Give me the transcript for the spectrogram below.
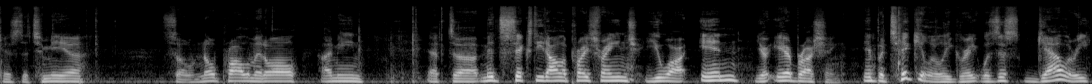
Here's the Tamiya. So no problem at all. I mean, at uh, mid $60 price range, you are in your airbrushing. In particularly great was this Gaahleri.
